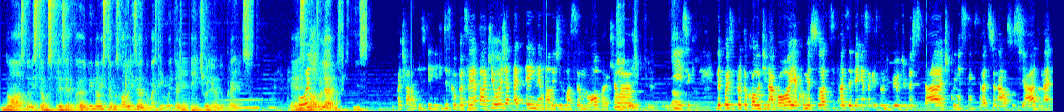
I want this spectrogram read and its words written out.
nós não estamos preservando e não estamos valorizando, mas tem muita gente olhando para isso. Né? Se nós olharmos isso. Pode falar, Henrique, desculpa, eu só ia falar que hoje até tem né, uma legislação nova que ela. Sim, hoje tem, Isso, depois do protocolo de Nagoya, começou a se trazer bem essa questão de biodiversidade, conhecimento tradicional associado, né?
